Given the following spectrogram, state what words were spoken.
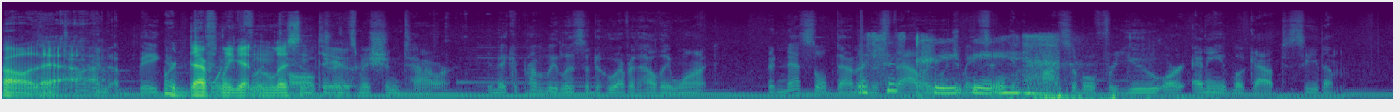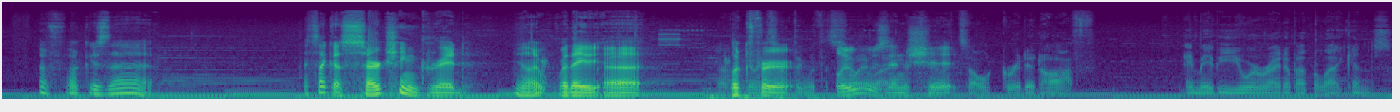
Oh Talking yeah. we're definitely getting listened to. Transmission tower. And they could probably listen to whoever the hell they want. They're nestled down This in is this valley, which makes it creepy. impossible for you or any lookout to see them. What the fuck is that? It's like a searching grid. You know, like where they uh Look for with clues and shit. It's all gridded off. Hey, maybe you were right about the lichens.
